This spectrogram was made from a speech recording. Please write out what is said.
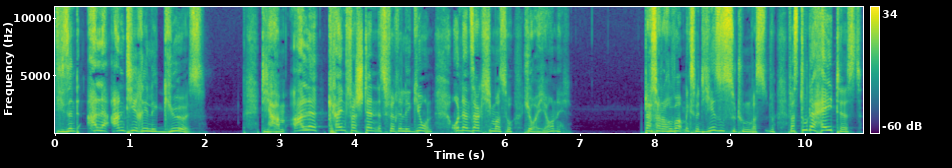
Die sind alle anti-religiös. Die haben alle kein Verständnis für Religion. Und dann sage ich immer so, ja, ich auch nicht. Das hat auch überhaupt nichts mit Jesus zu tun, was, was du da hatest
